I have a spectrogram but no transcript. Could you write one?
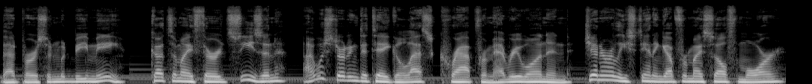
that person would be me. Cut to my third season, I was starting to take less crap from everyone and generally standing up for myself more.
